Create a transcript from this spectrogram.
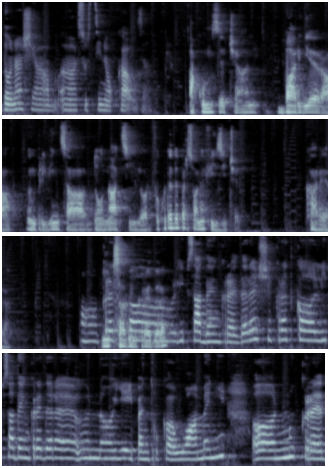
dona și a, a susține o cauză. Acum 10 ani, bariera în privința donațiilor făcute de persoane fizice, care era? Uh, lipsa de încredere? Lipsa de încredere și cred că lipsa de încredere în uh, ei, pentru că oamenii uh, nu cred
